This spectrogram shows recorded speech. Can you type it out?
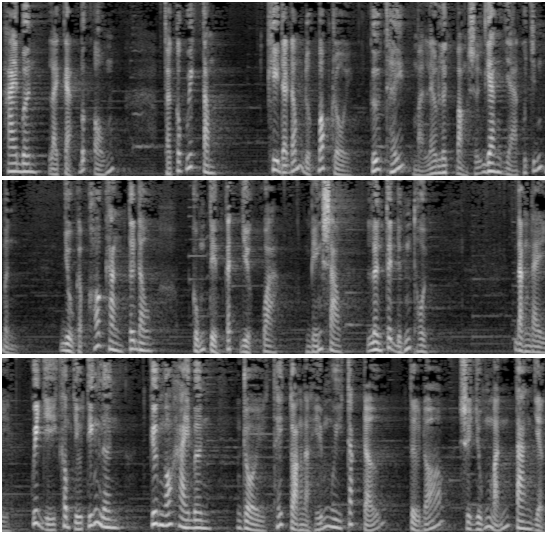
hai bên lại càng bất ổn. Phải có quyết tâm. Khi đã đóng được mốc rồi, cứ thế mà leo lên bằng sự gan dạ của chính mình. Dù gặp khó khăn tới đâu, cũng tìm cách vượt qua, miễn sao lên tới đỉnh thôi. Đằng này, quý vị không chịu tiến lên, cứ ngó hai bên, rồi thấy toàn là hiểm nguy trắc trở. Từ đó, sự dũng mãnh tan dần.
